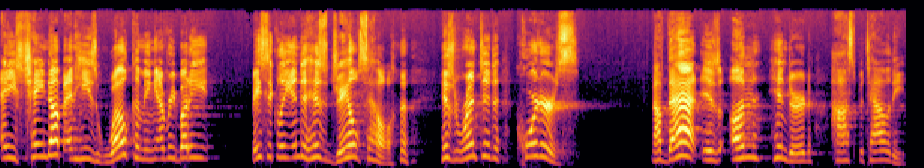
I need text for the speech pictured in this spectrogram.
And he's chained up and he's welcoming everybody basically into his jail cell, his rented quarters. Now, that is unhindered hospitality.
